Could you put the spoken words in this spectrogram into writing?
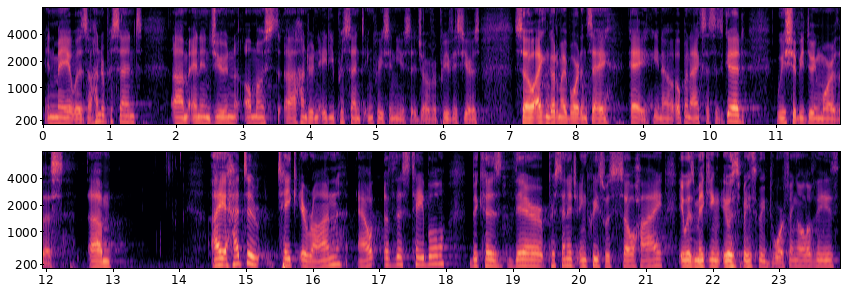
In May, it was 100%. Um, and in June, almost 180% increase in usage over previous years. So I can go to my board and say, hey, you know, open access is good. We should be doing more of this. Um, I had to take Iran out of this table because their percentage increase was so high, it was making, it was basically dwarfing all of these.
